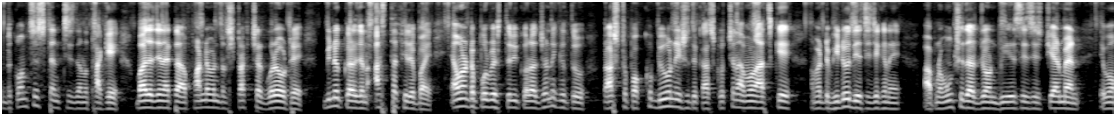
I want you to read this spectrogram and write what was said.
একটা কনসিস্টেন্সি যেন থাকে, বাজারে যেন একটা ফান্ডামেন্টাল স্ট্রাকচার গড়ে ওঠে, বিনিয়োগকারী যেন আস্থা ফিরে পায়, এমন একটা পরিবেশ তৈরি করার জন্য কিন্তু রাষ্ট্রপক্ষ বিভিন্ন ইস্যুতে কাজ করছেন। এবং আজকে আমি একটা ভিডিও দিয়েছি যেখানে আপনার মুন্সিদার জন বিএসসিসির চেয়ারম্যান এবং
